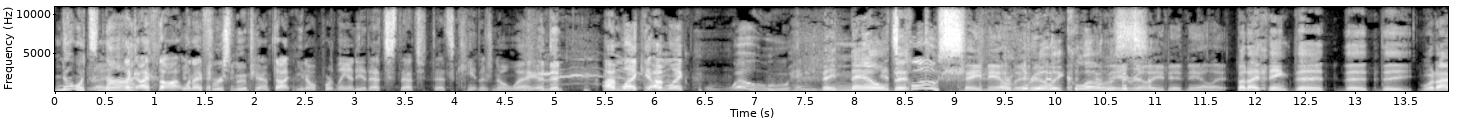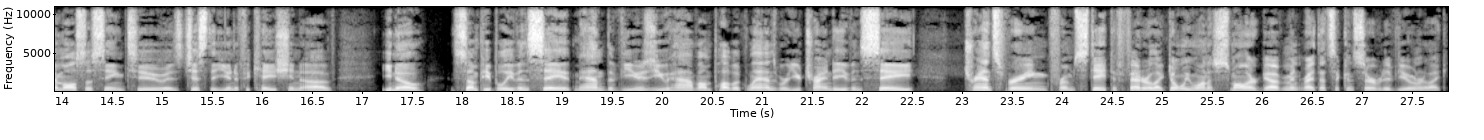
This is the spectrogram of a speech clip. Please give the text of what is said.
no, it's Right. not. Like I thought when I first moved here, I thought, you know, Portlandia, that's that's that's can't. There's no way. And then I'm like, I'm like, whoa, hey, they nailed it's it. close. They nailed it. really close. They really did nail it. But I think that the the what I'm also seeing too is just the unification of, you know, some people even say, man, the views you have on public lands, where you're trying to even say transferring from state to federal, like, don't we want a smaller government? Right? That's a conservative view, and we're like,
